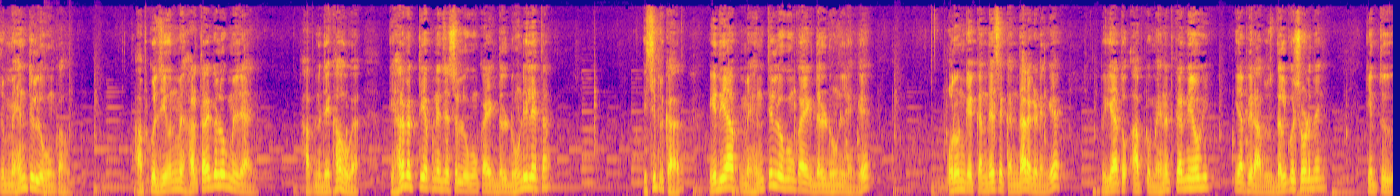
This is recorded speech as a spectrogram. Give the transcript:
जो मेहनती लोगों का हो। आपको जीवन में हर तरह के लोग मिल जाएँगे। आपने देखा होगा कि हर व्यक्ति अपने जैसे लोगों का एक दल ढूंढ ही लेता। इसी प्रकार यदि आप मेहनती लोगों का एक दल ढूंढ लेंगे और उनके कंधे से कंधा रगड़ेंगे तो या तो आपको मेहनत करनी होगी, या फिर आप उस दल को छोड़ देंगे। किंतु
